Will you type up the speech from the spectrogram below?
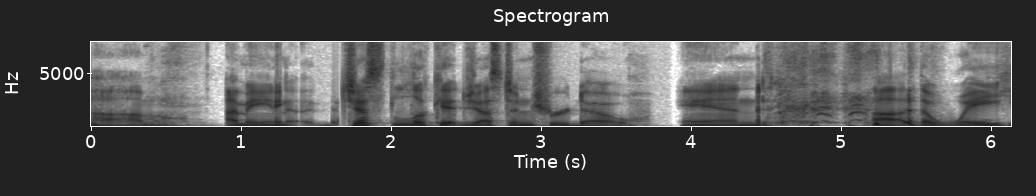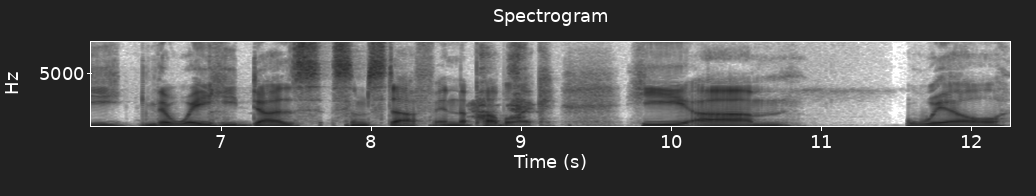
Um, I mean, just look at Justin Trudeau and uh, the way he the way he does some stuff in the public. He um, will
